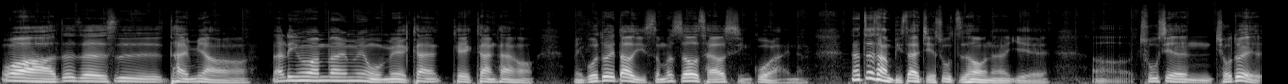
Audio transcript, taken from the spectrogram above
哇，这真的是太妙了！那另外一方面，我们也看可以看看哈，美国队到底什么时候才要醒过来呢？那这场比赛结束之后呢，也呃出现球队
